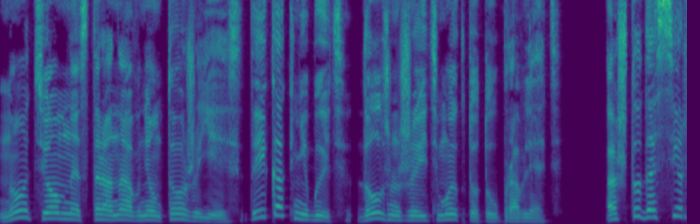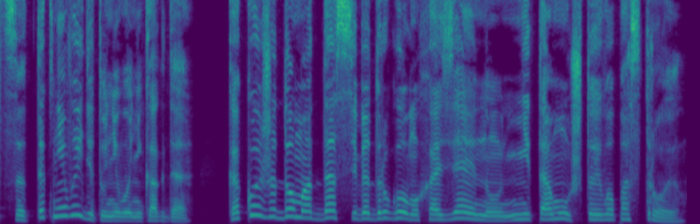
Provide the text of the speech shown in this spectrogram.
Но темная сторона в нем тоже есть, да и как не быть, должен же и тьмой кто-то управлять. А что до сердца, так не выйдет у него никогда. Какой же дом отдаст себя другому хозяину, не тому, что его построил?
